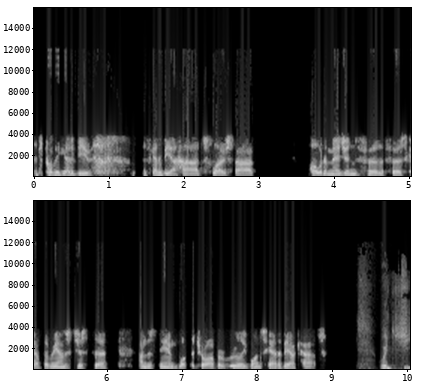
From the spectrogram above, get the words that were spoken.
it's probably going to be it's going to be a hard, slow start. I would imagine for the first couple of rounds, just to understand what the driver really wants out of our cars. Would you,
